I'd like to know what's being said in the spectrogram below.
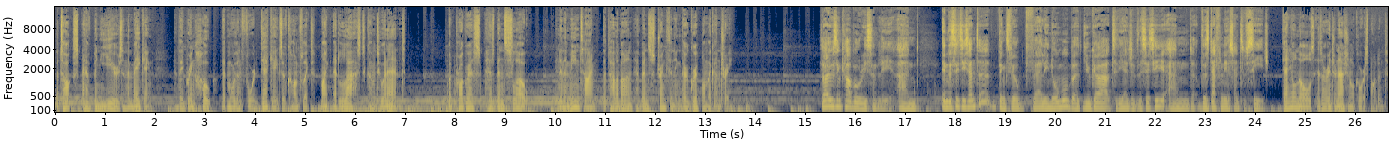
The talks have been years in the making, they bring hope that more than four decades of conflict might at last come to an end. But progress has been slow, and in the meantime, the Taliban have been strengthening their grip on the country. So I was in Kabul recently, and in the city centre, things feel fairly normal, but you go out to the edge of the city and there's definitely a sense of siege. Daniel Knowles is our international correspondent.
